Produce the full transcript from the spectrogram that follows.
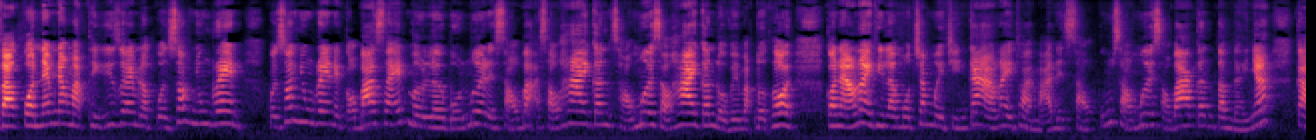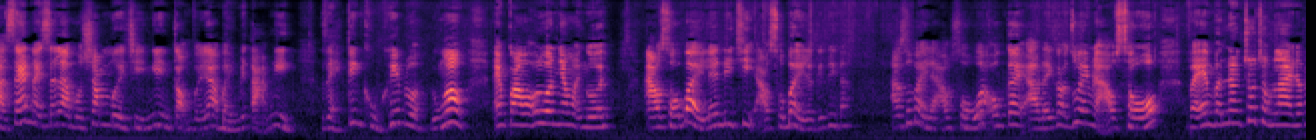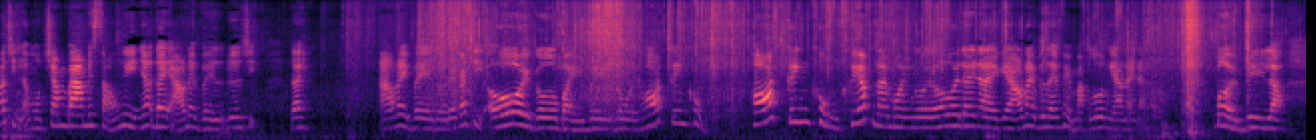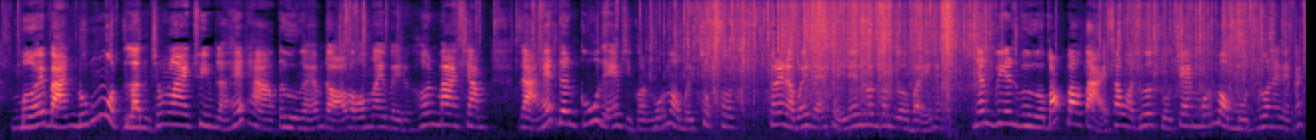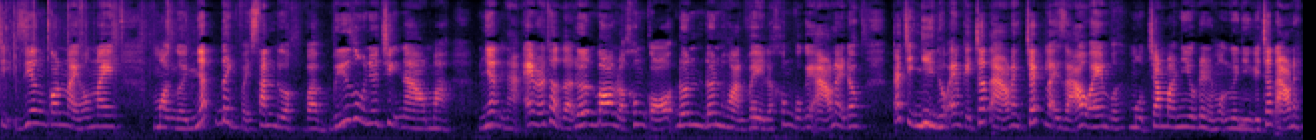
và quần em đang mặc thì ghi cho em là quần sóc nhung ren. Quần sóc nhung ren này có 3 size ML 40 đến 6 bạ 62 cân 60 62 cân đổ về mặc được thôi. Còn áo này thì là 119k Áo này thoải mái đến 6 cũng 60 63 cân tầm đấy nhá. Cả set này sẽ là 119 000 cộng với là 78 000 Rẻ kinh khủng khiếp luôn đúng không? Em qua mẫu luôn nha mọi người. Áo số 7 lên đi chị. Áo số 7 là cái gì ta? Áo số 7 là áo số á, ok Áo đấy gọi giúp em là áo số. Và em vẫn đang chốt trong like cho các chị là 136 nghìn nhá. Đây áo này về đưa chị. Đây áo này về rồi đây các chị ơi G7 về rồi, hot kinh khủng, hot kinh khủng khiếp này mọi người ơi. Đây này, cái áo này bây giờ em phải mặc luôn cái áo này này bởi vì là mới bán đúng một lần trong livestream là hết hàng từ ngày hôm đó và hôm nay về được hơn 300 giả hết đơn cũ thì em chỉ còn mỗi màu mấy chục thôi. Cho nên là bây giờ em phải lên luôn con G7 này. Nhân viên vừa bóc bao tải xong rồi đưa xuống cho em mỗi màu một luôn. Này này các chị, riêng con này hôm nay mọi người nhất định phải săn được. Và ví dụ như chị nào mà nhận là em nói thật là đơn bom là không có đơn đơn hoàn về là không có cái áo này đâu. Các chị nhìn hộ em cái chất áo này check lại giá của em với 100 bao nhiêu? Đây này mọi người nhìn cái chất áo này.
